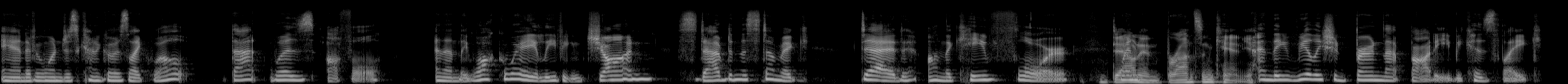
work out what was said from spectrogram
And everyone just kind of goes like, "Well, that was awful." And then they walk away, leaving John stabbed in the stomach, dead on the cave floor. Down When- in Bronson Canyon. And they really should burn that body because, like,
